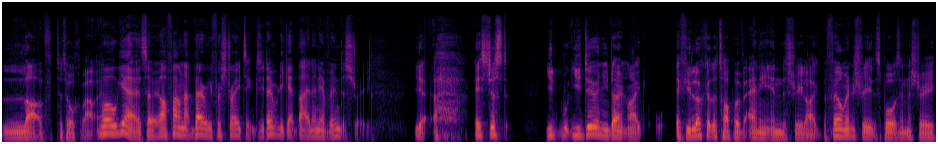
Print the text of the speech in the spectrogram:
love to talk about it. Well, yeah. So I found that very frustrating because you don't really get that in any other industry. yeah, it's just you you do and you don't. Like if you look at the top of any industry, like the film industry, the sports industry,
